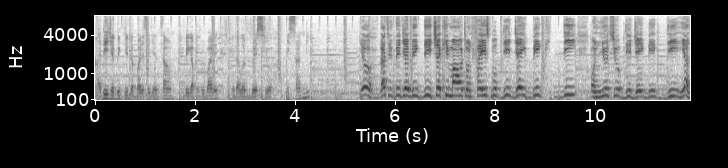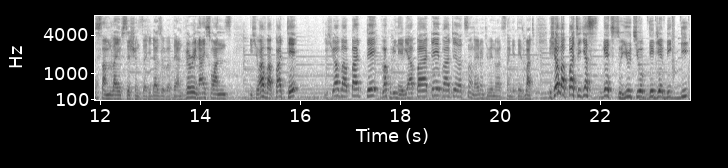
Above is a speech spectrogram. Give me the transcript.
Uh, DJ Big D, the baddest DJ in town. Big up everybody. May the Lord bless you. Happy Sunday. Yo, that is DJ Big D. Check him out on Facebook, DJ Big D. On YouTube, DJ Big D. He has some live sessions that he does over there and very nice ones. If you have a party, if you have a party, party, party, that song, I don't even know what song it is. But if you have a party, just get to YouTube, DJ Big D,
